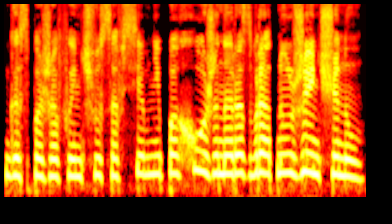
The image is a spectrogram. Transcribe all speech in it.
Госпожа Фэнчу совсем не похожа на развратную женщину.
